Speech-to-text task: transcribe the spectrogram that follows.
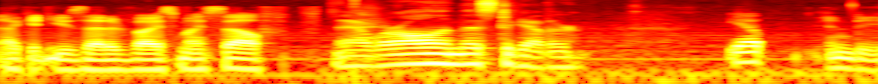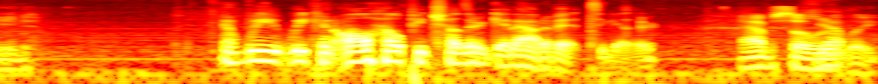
I could use that advice myself. Yeah, we're all in this together. Yep. Indeed. And we we can all help each other get out of it together Absolutely.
